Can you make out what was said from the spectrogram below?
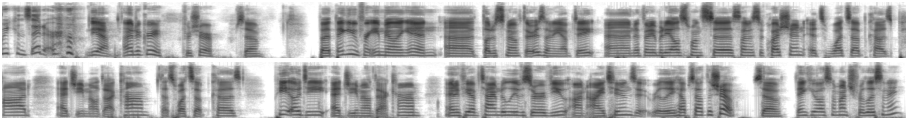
reconsider. Yeah, I'd agree for sure. So, but thank you for emailing in. Uh, let us know if there is any update. And if anybody else wants to send us a question, it's what's up cuz pod at gmail.com. That's what's up cuz pod at gmail.com. And if you have time to leave us a review on iTunes, it really helps out the show. So thank you all so much for listening.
